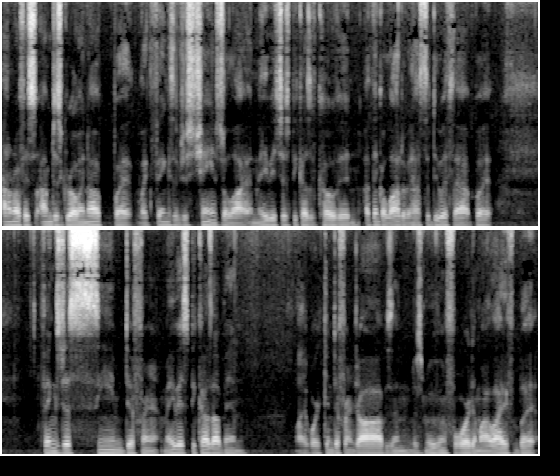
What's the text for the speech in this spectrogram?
I don't know if it's, I'm just growing up, but like things have just changed a lot. And maybe it's just because of COVID. I think a lot of it has to do with that, but things just seem different. Maybe it's because I've been, like working different jobs and just moving forward in my life but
